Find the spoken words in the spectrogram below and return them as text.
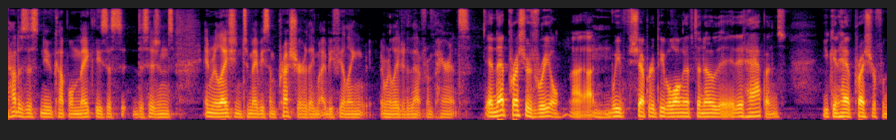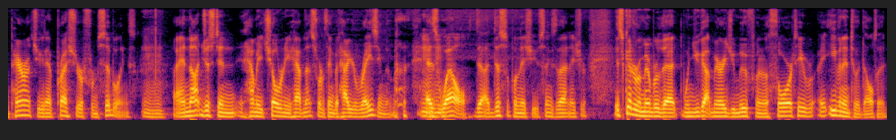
how does this new couple make these decisions in relation to maybe some pressure they might be feeling related to that from parents? And that pressure is real. I, we've shepherded people long enough to know that it, it happens. You can have pressure from parents, you can have pressure from siblings, Uh, and not just in how many children you have and that sort of thing, but how you're raising them as well. D- uh, discipline issues, things of that nature. It's good to remember that when you got married, you moved from an authority, even into adulthood,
